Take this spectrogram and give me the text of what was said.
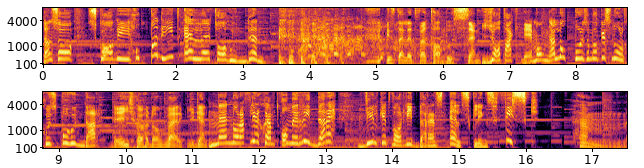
Den sa “Ska vi hoppa dit eller ta hunden?” Istället för att ta bussen. Ja tack, det är många loppor som åker snålskjuts på hundar. Det gör de verkligen. Men några fler skämt om en riddare. Vilket var riddarens älsklingsfisk? Hmm,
